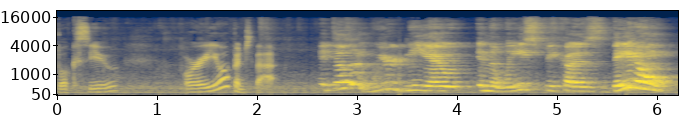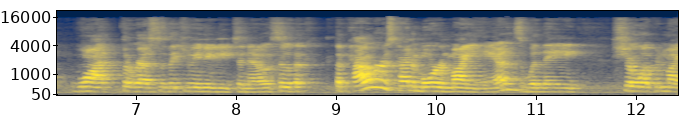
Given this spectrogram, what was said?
books you, or are you open to that? It doesn't weird me out in the least because they don't want the rest of the community to know. So the the power is kind of more in my hands when they show up in my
